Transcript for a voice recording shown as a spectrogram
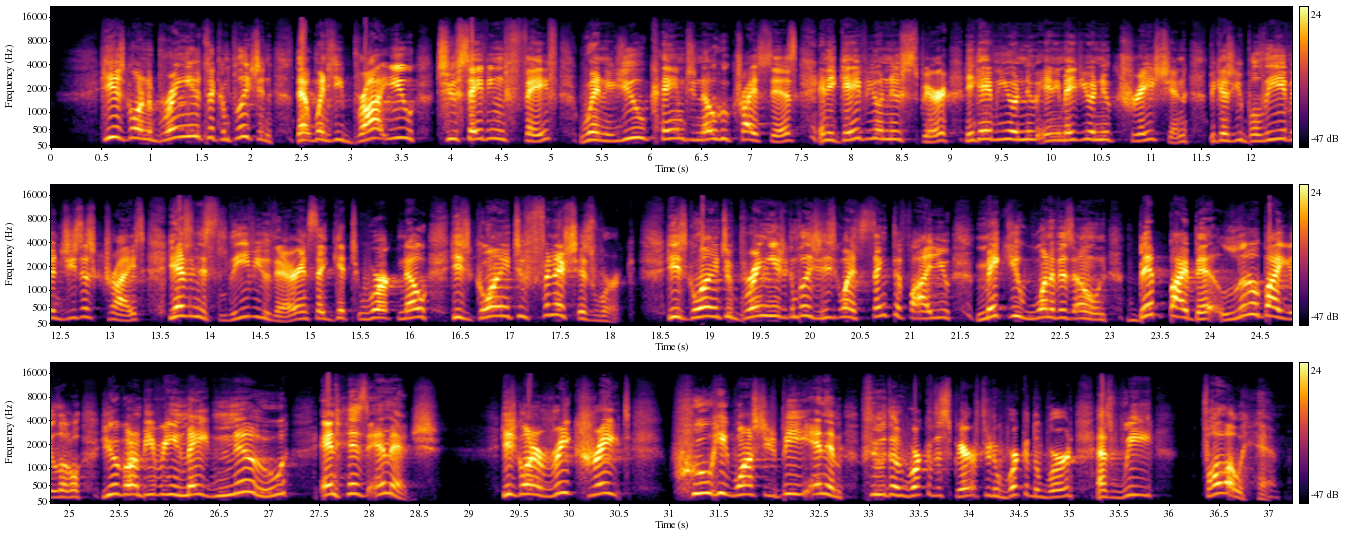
He is going to bring you to completion that when He brought you to saving faith, when you came to know who Christ is, and He gave you a new spirit, He gave you a new, and He made you a new creation because you believe in Jesus Christ, He doesn't just leave you there and say, get to work. No, He's going to finish His work. He's going to bring you to completion. He's going to sanctify you, make you one of His own. Bit by bit, little by little, you're going to be remade new in His image. He's going to recreate who He wants you to be in Him through the work of the Spirit, through the work of the Word, as we follow Him.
